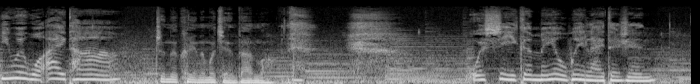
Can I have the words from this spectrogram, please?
因为我爱他。真的可以那么简单吗？我是一个没有未来的人，但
